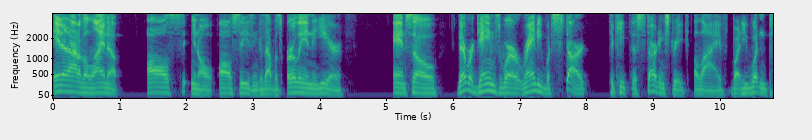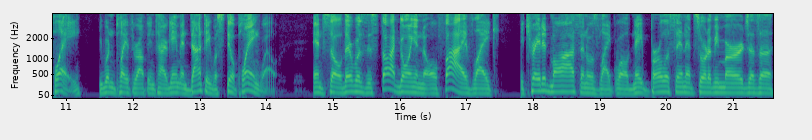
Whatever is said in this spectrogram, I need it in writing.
in and out of the lineup all you know all season because that was early in the year, and so there were games where Randy would start to keep the starting streak alive, but he wouldn't play. He wouldn't play throughout the entire game, and Dante was still playing well. And so there was this thought going into 05, like they traded Moss, and it was like, well, Nate Burleson had sort of emerged as a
